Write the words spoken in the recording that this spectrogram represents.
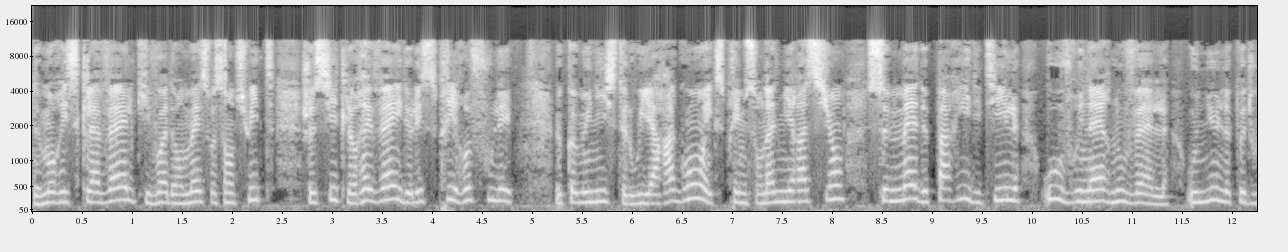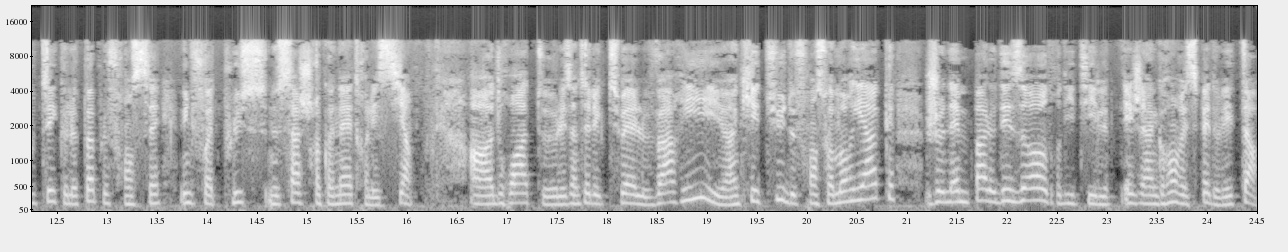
de Maurice Clavel qui voit dans mai 68, je cite, le réveil de l'esprit refoulé. Le communiste Louis Aragon exprime son admiration. Ce mai de Paris, dit-il, ouvre une ère nouvelle où nul ne peut douter que le peuple français, une fois de plus, ne sache reconnaître les siens. À droite, les intellectuels varient. Inquiétude de François Mauriac. Je n'aime pas le désordre, dit-il, et j'ai un grand respect de l'État.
